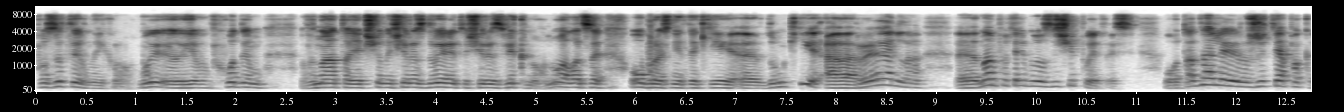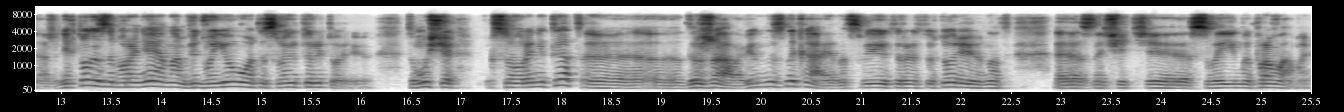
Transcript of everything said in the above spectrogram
позитивний крок. Ми е, входимо в НАТО, якщо не через двері, то через вікно. Ну але це образні такі е, думки. А реально е, нам потрібно зачепитись. От, а далі життя покаже. Ніхто не забороняє нам відвоювати свою територію, тому що суверенітет е, держави він не зникає над своєю територією, над е, значить, е, своїми правами.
